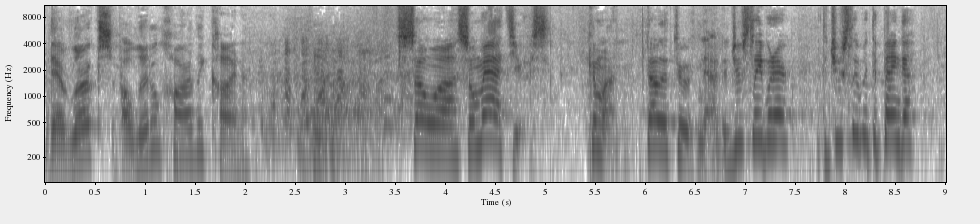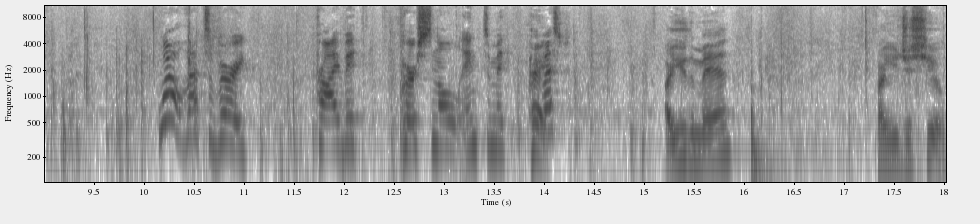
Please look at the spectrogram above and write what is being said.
there lurks a little Harley Keiner. So, uh, so Matthews, come on, tell the truth now. Did you sleep with her? Did you sleep with Topanga? Well, that's a very private, personal, intimate Hey. question. Are you the man? Are you just you?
